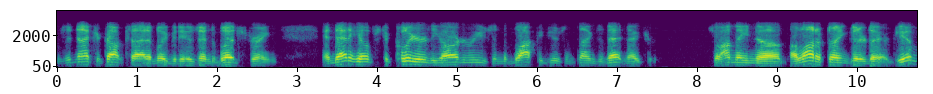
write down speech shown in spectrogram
is it nitric oxide? I believe it is in the bloodstream, and that helps to clear the arteries and the blockages and things of that nature. So I mean, uh, a lot of things that are there. Jim,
